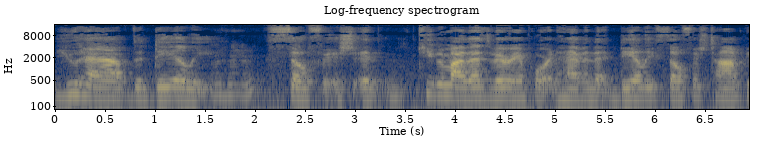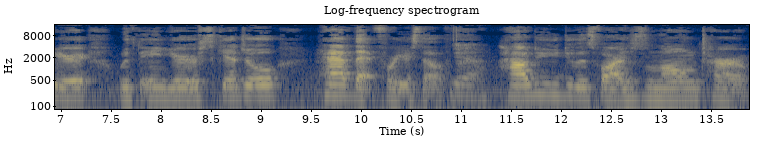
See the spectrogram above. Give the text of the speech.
you have the daily Mm-hmm. selfish, and keep in mind that's very important. Having that daily selfish time period within your schedule, have that for yourself. Yeah. How do you do as far as long term?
